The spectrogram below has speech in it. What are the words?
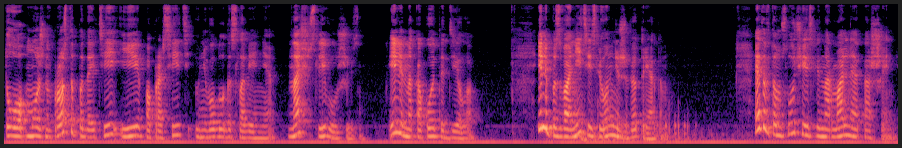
то можно просто подойти и попросить у него благословения на счастливую жизнь или на какое-то дело. Или позвонить, если он не живет рядом. Это в том случае, если нормальные отношения.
